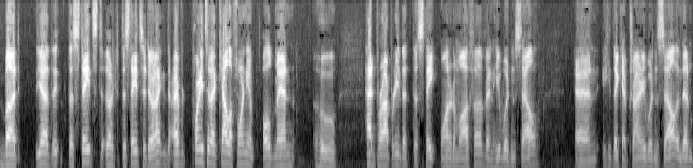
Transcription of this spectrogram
But yeah, the the states uh, the states are doing. I, I pointed to that California old man who had property that the state wanted him off of, and he wouldn't sell, and he, they kept trying, he wouldn't sell, and then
